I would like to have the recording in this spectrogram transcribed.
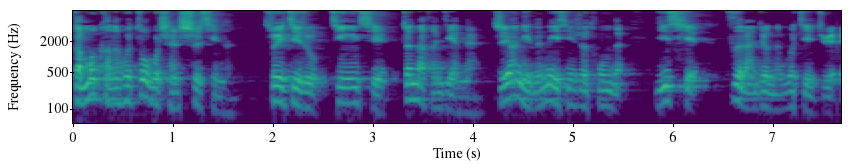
怎么可能会做不成事情呢？所以记住，经营企业真的很简单，只要你的内心是通的，一切自然就能够解决。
